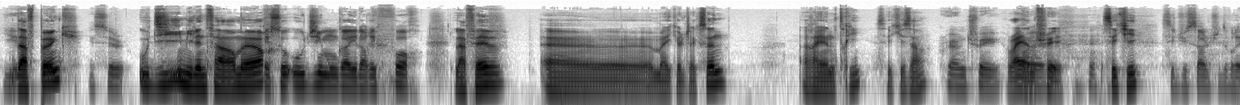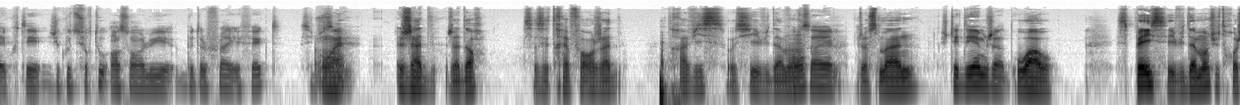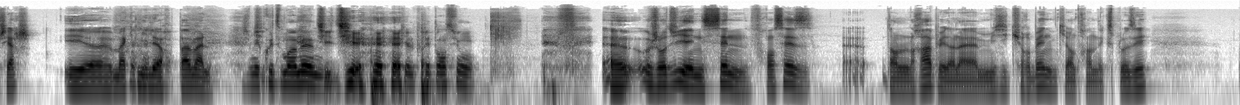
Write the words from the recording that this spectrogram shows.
Yeah. Daft Punk Yes. Woody Mylène Farmer Et ce OG, mon gars, il arrive fort. La Fève euh, Michael Jackson Ryan Tree c'est qui ça? Ryan Trey. Ryan Ouais, Tree c'est qui? C'est du sale, tu devrais écouter. J'écoute surtout un son à lui, Butterfly Effect. C'est du Ouais. sale. Jade j'adore ça c'est très fort Jade Travis aussi évidemment. Jossman Je t'ai DM, Jade. waouh Space, évidemment, tu te recherches. Et euh, Mac Miller, pas mal. Je m'écoute moi-même. Tu- Quelle prétention. Euh, Aujourd'hui, il y a une scène française euh, dans le rap et dans la musique urbaine qui est en train d'exploser.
